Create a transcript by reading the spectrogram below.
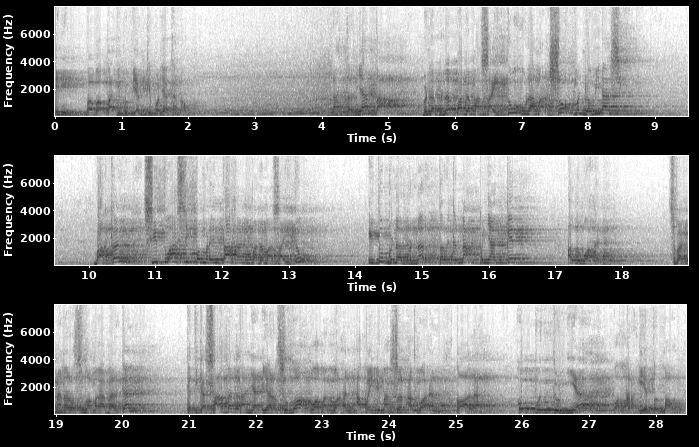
ini. Bapak-bapak ibu yang dimuliakan Allah. Nah ternyata benar-benar pada masa itu ulama su mendominasi. Bahkan situasi pemerintahan pada masa itu itu benar-benar terkena penyakit al-wahad sebagaimana Rasulullah mengabarkan ketika sahabat tanya ya Rasulullah wa mal wahan? Apa yang dimaksud al wahan qala hubbud dunya wa karahiyatul maut.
